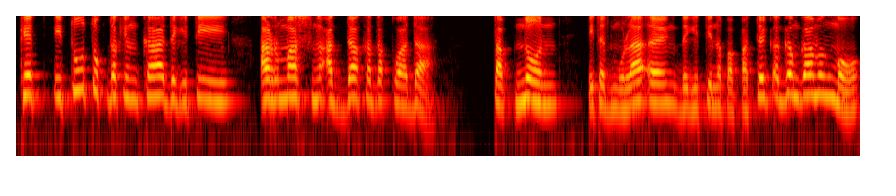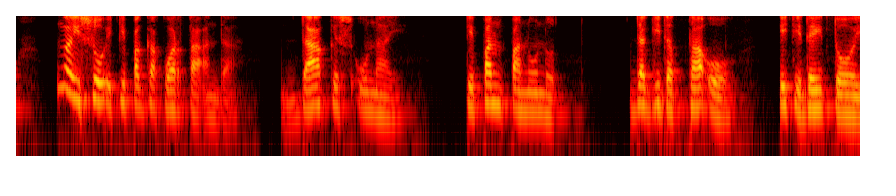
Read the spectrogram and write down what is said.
ket itutok daking ka dagiti armas nga adda kadakwada, tapnon itad mulaeng dagiti napapatig agamgamang mo, nga iso iti pagkakwartaan da. Dakes unay, ti panpanunot, dagita tao, iti daytoy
